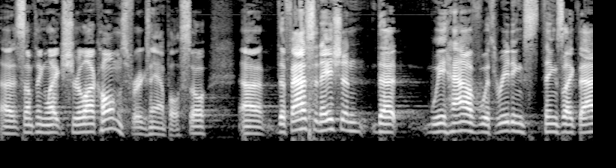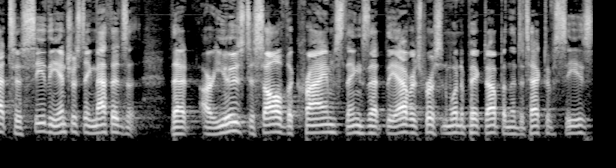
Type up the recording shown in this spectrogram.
uh, something like Sherlock Holmes, for example. So, uh, the fascination that we have with reading things like that to see the interesting methods that are used to solve the crimes, things that the average person wouldn't have picked up and the detective sees.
